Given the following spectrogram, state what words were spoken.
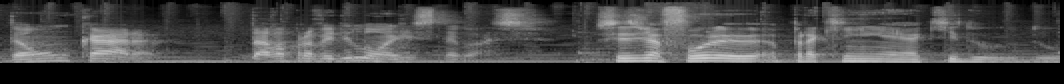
Então, cara, dava para ver de longe esse negócio. Vocês já foram, para quem é aqui do, do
